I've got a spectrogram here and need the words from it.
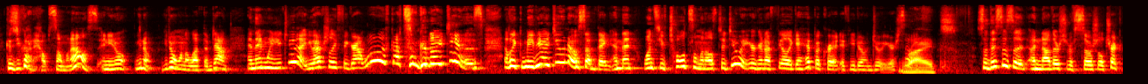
because you got to help someone else and you don't you know you don't want to let them down. And then when you do that you actually figure out well i've got some good ideas. And like maybe i do know something. And then once you've told someone else to do it you're going to feel like a hypocrite if you don't do it yourself. Right. So this is a, another sort of social trick.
